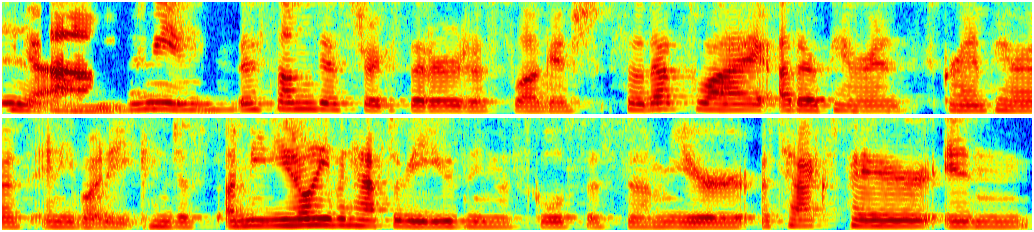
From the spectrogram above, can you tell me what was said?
Yeah. Um, I mean, there's some districts that are just sluggish. So that's why other parents, grandparents, anybody can just, I mean, you don't even have to be using the school system. You're a taxpayer in,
